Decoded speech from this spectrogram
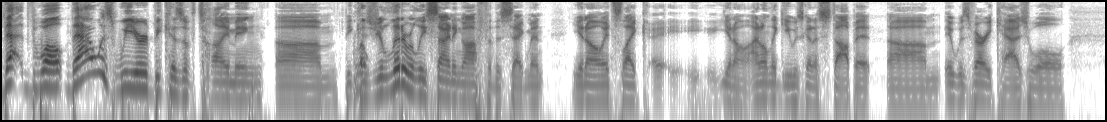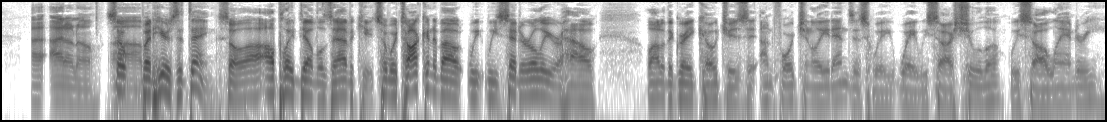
that well, that was weird because of timing. Um, because you're literally signing off for the segment. You know, it's like, uh, you know, I don't think he was going to stop it. Um, it was very casual. I, I don't know. So, Um, but here's the thing. So I'll play devil's advocate. So we're talking about. We, we said earlier how a lot of the great coaches. Unfortunately, it ends this way. Way we saw Shula, we saw Landry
